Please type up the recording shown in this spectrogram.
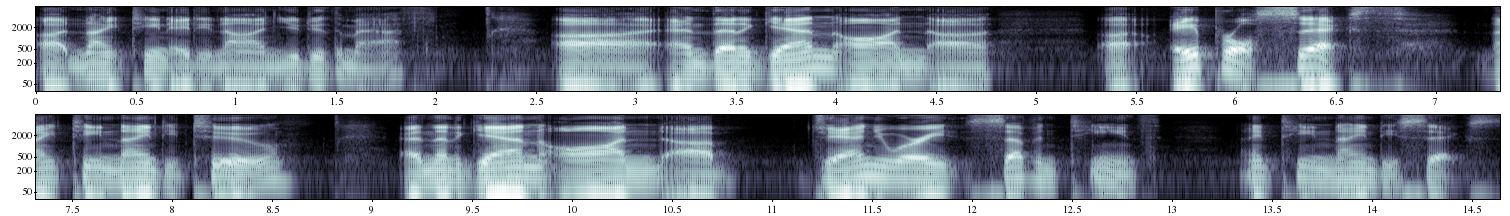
uh, 1989. You do the math. Uh, and then again on uh, uh, April 6th, 1992. And then again on uh, January 17th, 1996.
